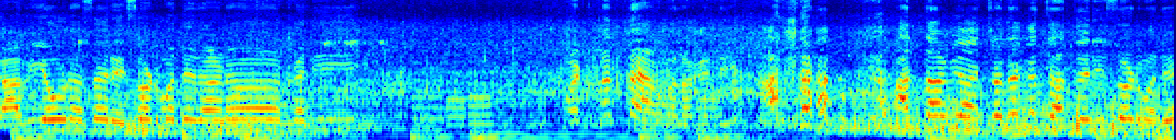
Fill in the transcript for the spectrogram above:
गावी येऊन असं रिसॉर्टमध्ये जाणं कधी पटलंच नाही आम्हाला कधी. आता आता आम्ही अचानकच जातो रिसॉर्टमध्ये.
